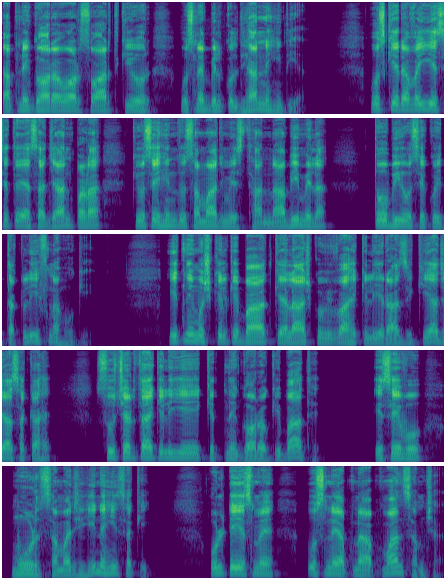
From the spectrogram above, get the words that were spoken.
अपने गौरव और स्वार्थ की ओर उसने बिल्कुल ध्यान नहीं दिया। उसके रवैये से तो ऐसा जान पड़ा कि उसे हिंदू समाज में स्थान ना भी मिला तो भी उसे कोई तकलीफ़ ना होगी। इतनी मुश्किल के बाद कैलाश को विवाह के लिए राज़ी किया जा सका है। सुचरिता के लिए कितने गौरव की बात है। इसे वो मूढ़ समझ ही नहीं सकी। उल्टे इसमें उसने अपना अपमान समझा।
